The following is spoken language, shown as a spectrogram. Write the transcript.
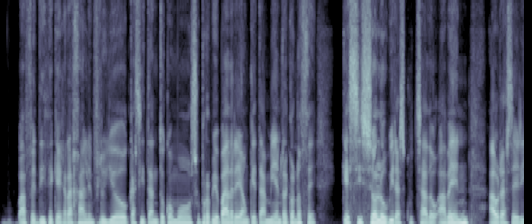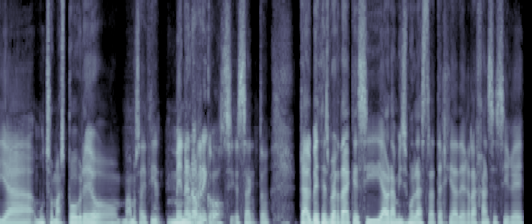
Buffett dice que Graham le influyó casi tanto como su propio padre, aunque también reconoce que si solo hubiera escuchado a Ben, ahora sería mucho más pobre o, vamos a decir, menos, rico. exacto. Tal vez es verdad que si ahora mismo la estrategia de Graham se sigue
